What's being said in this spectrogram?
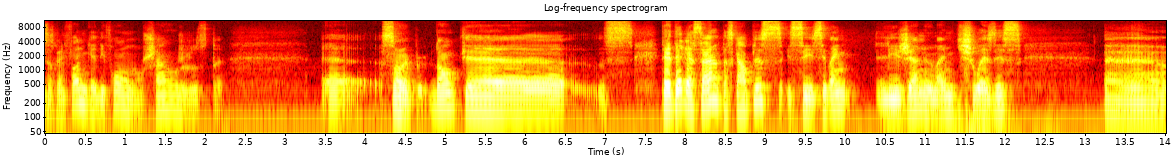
ça serait le fun que des fois on change juste. euh, ça un peu. Donc, euh, c'est intéressant parce qu'en plus, c'est c'est même les jeunes eux-mêmes qui choisissent euh,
